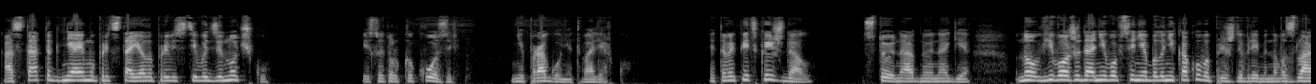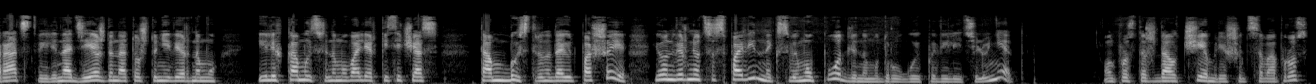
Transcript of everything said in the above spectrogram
Остаток дня ему предстояло провести в одиночку, если только козырь не прогонит Валерку. Этого Петька и ждал, стоя на одной ноге, но в его ожидании вовсе не было никакого преждевременного злорадства или надежды на то, что неверному и легкомысленному Валерке сейчас там быстро надают по шее, и он вернется с повинной к своему подлинному другу и повелителю. Нет. Он просто ждал, чем решится вопрос,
